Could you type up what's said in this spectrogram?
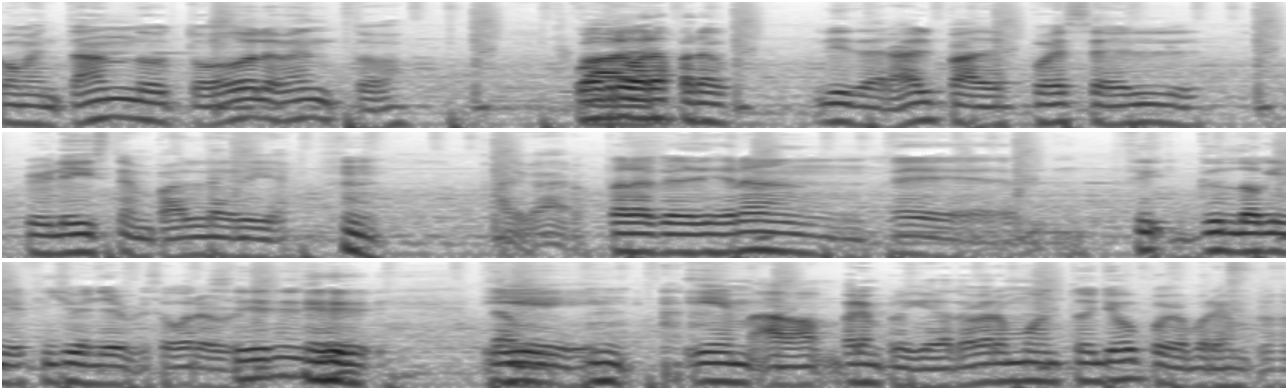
comentando todo el evento. Cuatro horas parado. Literal, para después ser released en par de días. Algaro. Para que le dijeran eh, good luck in your future endeavors o whatever. Sí, sí, sí. Y, y ah, por ejemplo, quiero tocar un momento yo porque, por ejemplo,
